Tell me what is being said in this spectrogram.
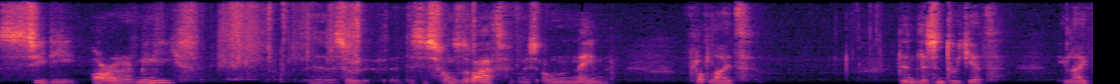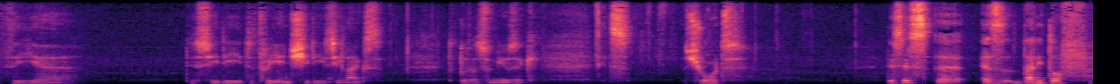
CDR minis. Uh, so this is Frans de Waard, his own name, Floodlight didn't listen to it yet. He liked the uh, the CD, the three inch CDs. He likes to put on some music. It's short. This is uh, Ezdanitoff,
